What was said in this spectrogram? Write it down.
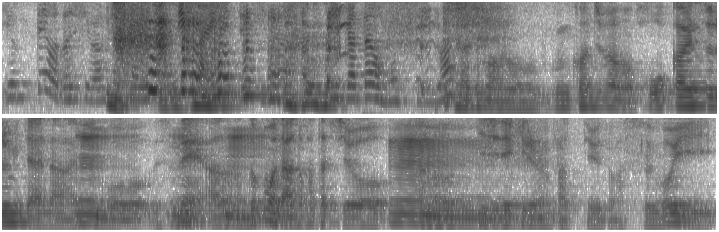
よって私は世界遺産に入り的な言い方を持っています。いやでもあの軍艦島は崩壊するみたいなとこですね、あうん。うん。のどこまであの形を、うん。あの維持できるのかっていうのがすごい、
